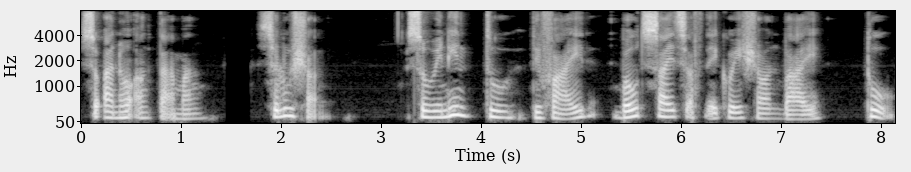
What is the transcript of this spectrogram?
So, ano ang tamang solution? So, we need to divide both sides of the equation by 2.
